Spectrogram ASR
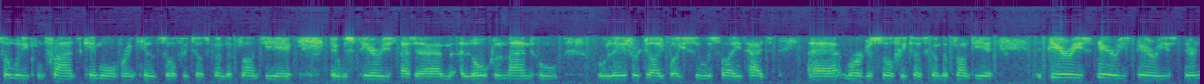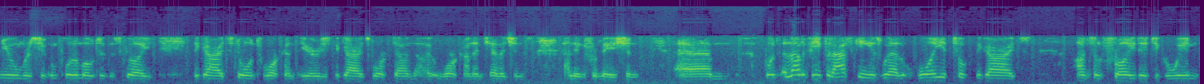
somebody from France came over and killed Sophie Toscan de Plantier. There was theories that um, a local man who, who later died by suicide had uh, murdered Sophie Toscan de Plantier. Theories, theories, theories. They're numerous. You can pull them out of the sky. The guards don't work on theories. The guards work on uh, work on intelligence and information. Um, but a lot of people asking as well why it took the guards until Friday to go in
